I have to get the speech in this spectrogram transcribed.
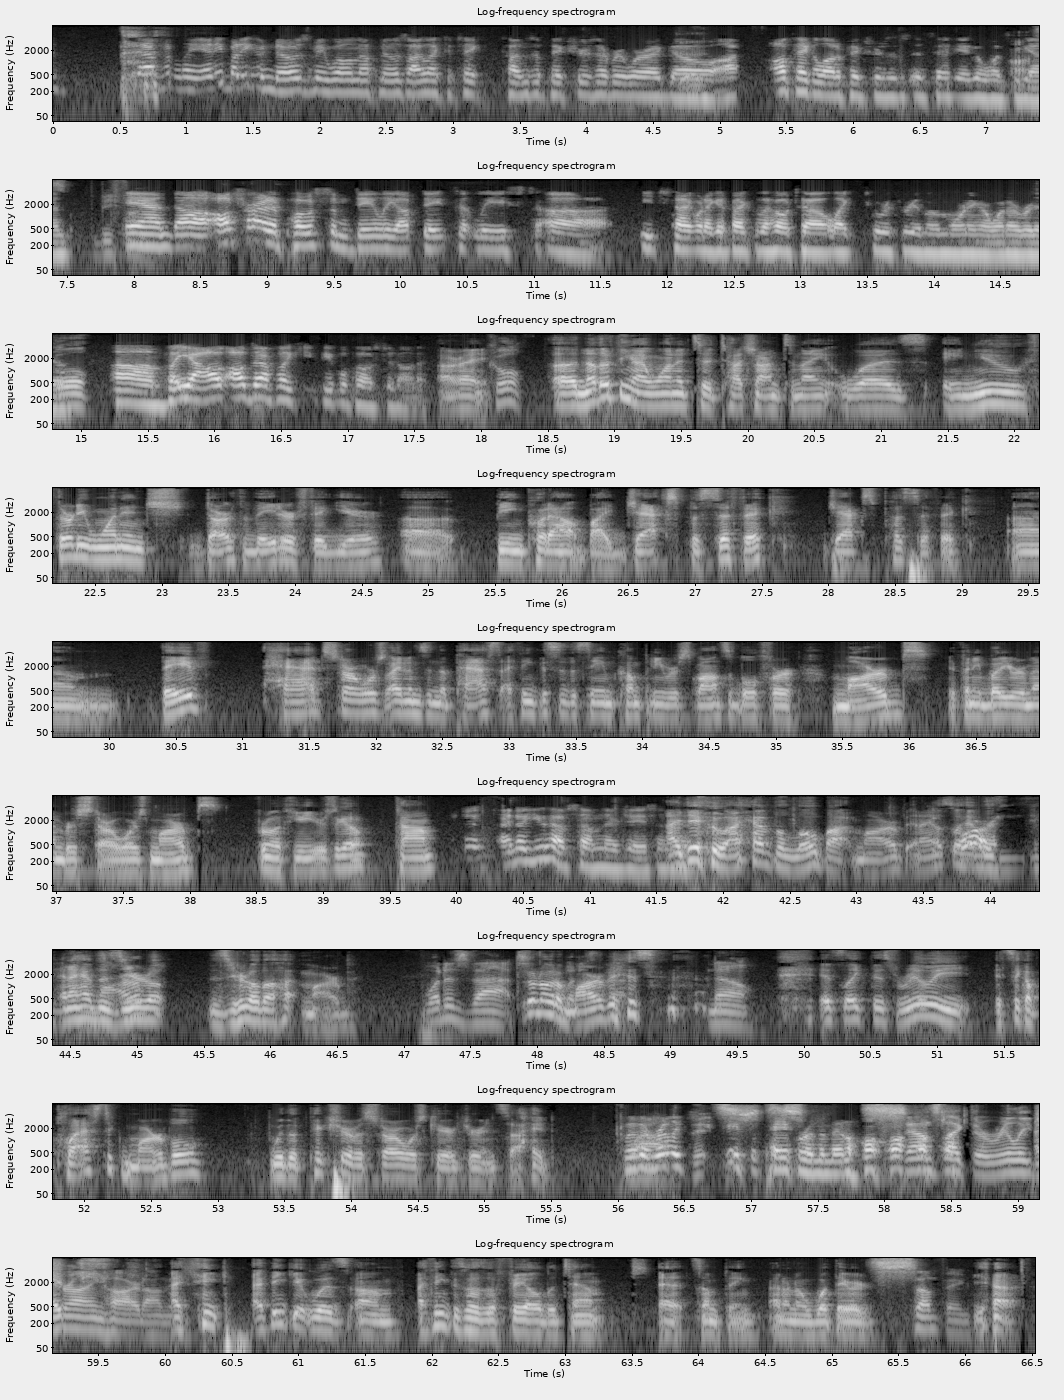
definitely. Anybody who knows me well enough knows I like to take tons of pictures everywhere I go. I, I'll take a lot of pictures in, in San Diego once again. Awesome. It'd be fun. And uh, I'll try to post some daily updates at least uh, each night when I get back to the hotel, like two or three in the morning or whatever it is. Cool. Um, but yeah, I'll, I'll definitely keep people posted on it. All right. cool. Another thing I wanted to touch on tonight was a new 31 inch Darth Vader figure uh, being put out by Jakks Pacific. Jakks Pacific. Um, they've had Star Wars items in the past. I think this is the same company responsible for Marbs, if anybody remembers Star Wars Marbs from a few years ago. Tom? I know you have some there, Jason. I do. I have the Lobot Marb, and I also have the, and I have the Marb? Ziro Ziro the Hutt Marb. What is that? You don't know what a What Marb is is? No. It's like this really, it's like a plastic marble with a picture of a Star Wars character inside. with Wow, a really piece of paper in the middle. Sounds like they're really I- trying hard on I think I think it was um I think this was a failed attempt at something. I don't know what they were. Something. Yeah.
